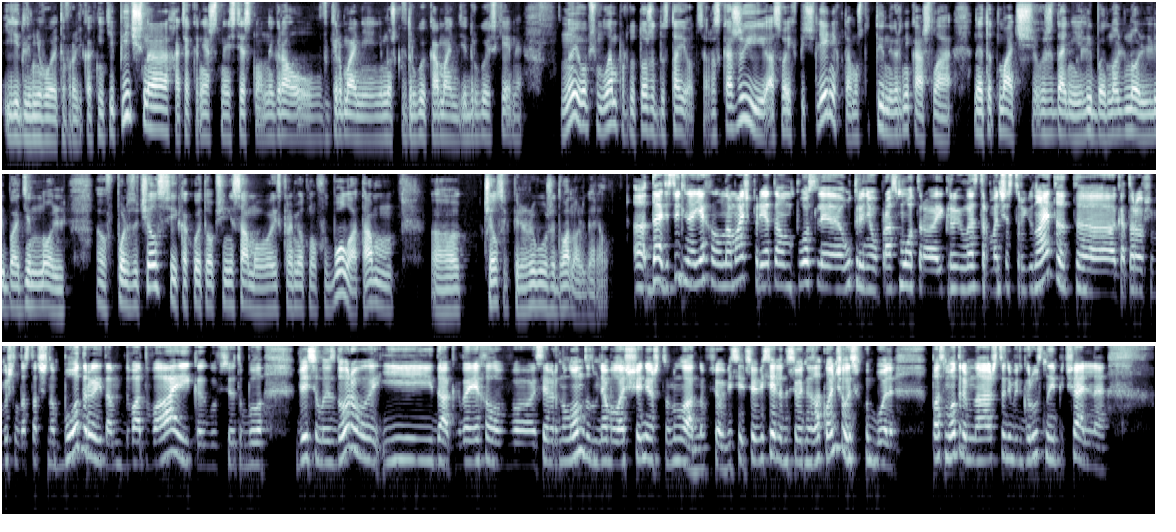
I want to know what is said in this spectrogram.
и для него это вроде как нетипично, хотя, конечно, естественно, он играл в Германии немножко в другой команде и другой схеме. Ну и, в общем, Лэмпорду тоже достается. Расскажи о своих впечатлениях, потому что ты наверняка шла на этот матч в ожидании либо 0-0, либо 1-0 в пользу Челси, какой-то вообще не самого искрометного футбола, а там э, Челси к перерыву уже 2-0 горел. Э, да, действительно, я ехала на матч, при этом после утреннего просмотра игры Лестер-Манчестер Юнайтед, э, которая, в общем, вышла достаточно бодрой, там 2-2, и как бы все это было весело и здорово. И да, когда я ехала в Северный Лондон, у меня было ощущение, что ну ладно, все, весе- все веселье на сегодня закончилось в футболе, посмотрим на что-нибудь грустное и печальное.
